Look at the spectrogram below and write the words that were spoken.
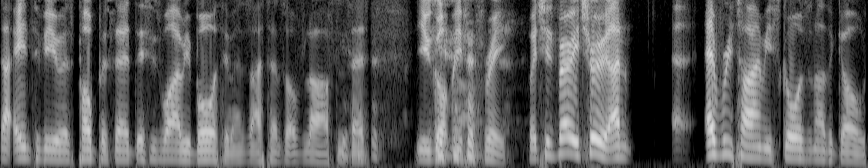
that interview as Pogba said, "This is why we bought him," and Zlatan sort of laughed and said, "You got me for free," which is very true. And uh, every time he scores another goal,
